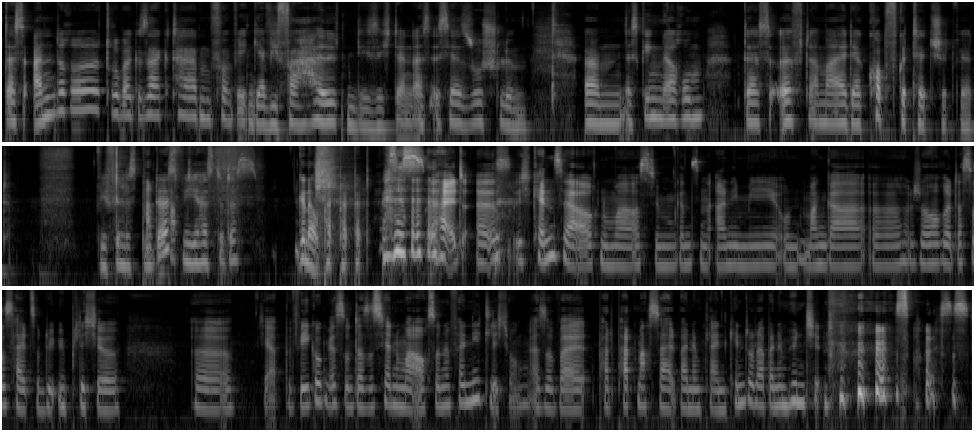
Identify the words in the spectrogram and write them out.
dass andere drüber gesagt haben, von wegen, ja, wie verhalten die sich denn? Das ist ja so schlimm. Ähm, es ging darum, dass öfter mal der Kopf getätschelt wird. Wie findest du das? Wie hast du das? Genau, pat, pat, pat. Es ist halt, äh, es, ich kenne es ja auch nun mal aus dem ganzen Anime- und Manga-Genre, dass das halt so eine übliche äh, ja, Bewegung ist und das ist ja nun mal auch so eine Verniedlichung. Also, weil Pat-Pat machst du halt bei einem kleinen Kind oder bei einem Hündchen. so, das ist,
